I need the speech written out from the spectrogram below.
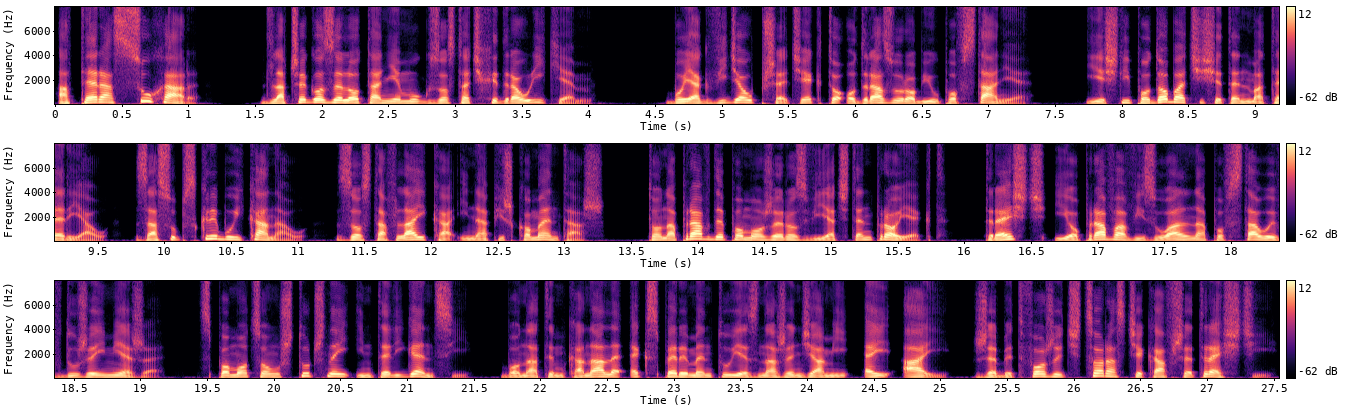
A teraz suchar! Dlaczego Zelota nie mógł zostać hydraulikiem? Bo jak widział przeciek, to od razu robił powstanie. Jeśli podoba Ci się ten materiał, zasubskrybuj kanał, zostaw lajka i napisz komentarz. To naprawdę pomoże rozwijać ten projekt. Treść i oprawa wizualna powstały w dużej mierze z pomocą sztucznej inteligencji, bo na tym kanale eksperymentuję z narzędziami AI, żeby tworzyć coraz ciekawsze treści.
